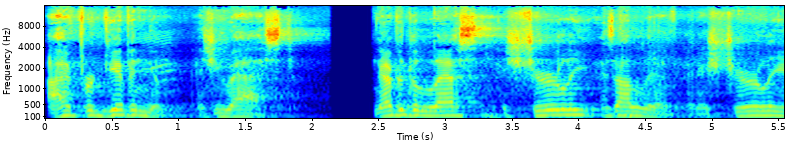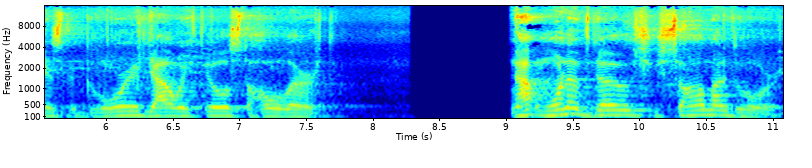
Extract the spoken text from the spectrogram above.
I have forgiven them as you asked. Nevertheless, as surely as I live, and as surely as the glory of Yahweh fills the whole earth, not one of those who saw my glory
